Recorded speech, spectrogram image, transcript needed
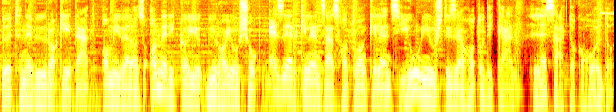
5 nevű rakétát, amivel az amerikai űrhajósok 1969. június 16-án leszálltak a Holdon.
